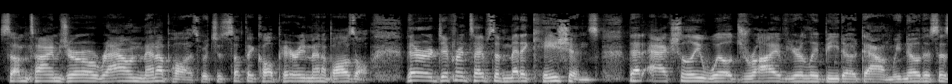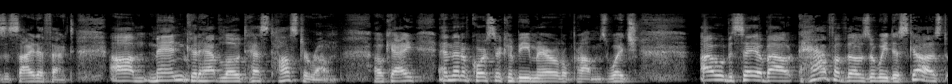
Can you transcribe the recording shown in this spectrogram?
Sometimes you're around menopause, which is something called perimenopausal. There are different types of medications that actually will drive your libido down. We know this as a side effect. Um, men could have low testosterone. Okay. And then of course there could be marital problems, which I would say about half of those that we discussed,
